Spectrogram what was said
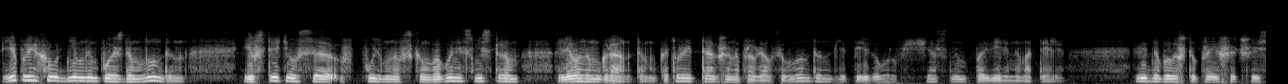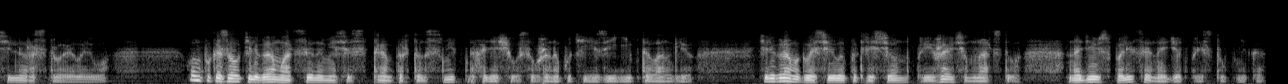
Я поехал дневным поездом в Лондон и встретился в пульмановском вагоне с мистером Леоном Грантом, который также направлялся в Лондон для переговоров с частным поверенным отеля. Видно было, что происшедшее сильно расстроило его. Он показал телеграмму от сына миссис Трэмпертон Смит, находящегося уже на пути из Египта в Англию. Телеграмма гласила «Потрясен, приезжаю 17-го. Надеюсь, полиция найдет преступника».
